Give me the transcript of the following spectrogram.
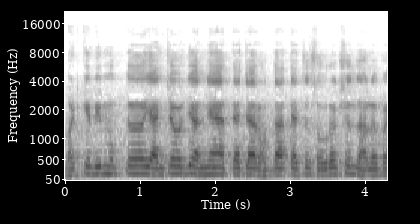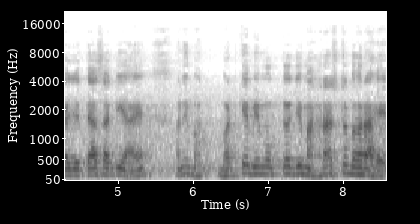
भटके विमुक्त यांच्यावर जे अन्याय अत्याचार होतात त्याचं संरक्षण झालं पाहिजे त्यासाठी आहे. आणि भ भटके विमुक्त जे महाराष्ट्रभर आहेत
